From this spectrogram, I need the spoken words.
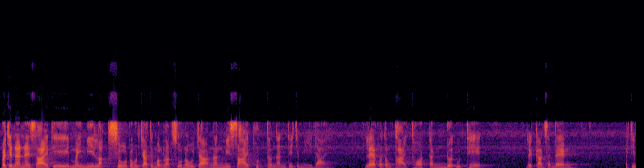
เพราะฉะนั้นในสายที่ไม่มีหลักสูตร พระพุทธเจ้าถึงบอกหลักสูตรพระพุทธเจ้านั้นมีสายพุทธเท่านั้นที่จะมีได้ แล้วก็ต้องถ่ายทอดกันด้วยอุเทศ โดยการแสดงอธิ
